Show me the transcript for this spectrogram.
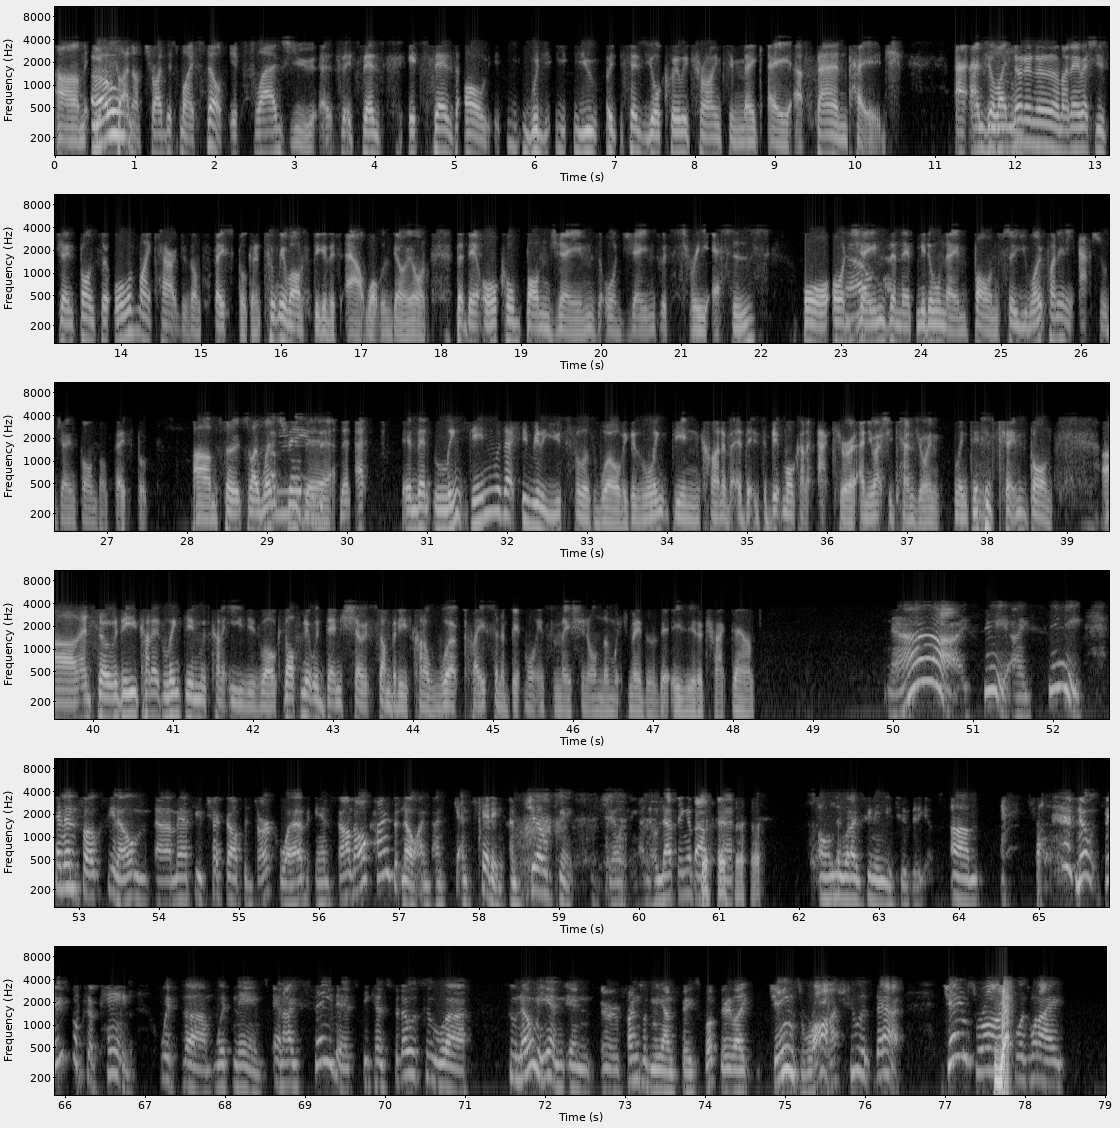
Um, it- Oh. and I've tried this myself. It flags you. It, it says it says oh would you, you it says you're clearly trying to make a, a fan page. And you're like, Mm. no, no, no, no, my name actually is James Bond. So all of my characters on Facebook, and it took me a while to figure this out, what was going on, but they're all called Bond James or James with three S's or or Oh, James okay. and their middle name Bond. So you won't find any actual James Bonds on Facebook. Um, so so I went Amazing. through there, and then at, and then LinkedIn was actually really useful as well because LinkedIn kind of it's a bit more kind of accurate, and you actually can join LinkedIn as James Bond. Uh, and so the kind of LinkedIn was kind of easy as well because often it would then show somebody's kind of workplace and a bit more information on them, which made them a bit easier to track down. Ah, I see, I see. And then, folks, you know, uh, Matthew checked out the dark web and found all kinds of. No, I'm, I'm, I'm kidding. I'm joking. I'm joking. I know nothing about that. Only what I've seen in YouTube videos. Um, no, Facebook's a pain with um, with names, and I say this because for those who uh, who know me and, and are friends with me on Facebook, they're like James Ross. Who is that? James Ross was when I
